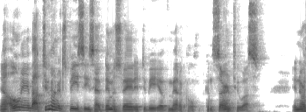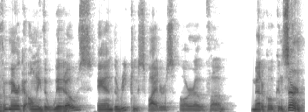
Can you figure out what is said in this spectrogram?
Now, only about 200 species have demonstrated to be of medical concern to us. In North America, only the widows and the recluse spiders are of um, medical concern.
